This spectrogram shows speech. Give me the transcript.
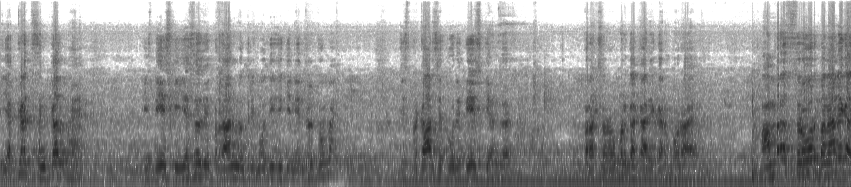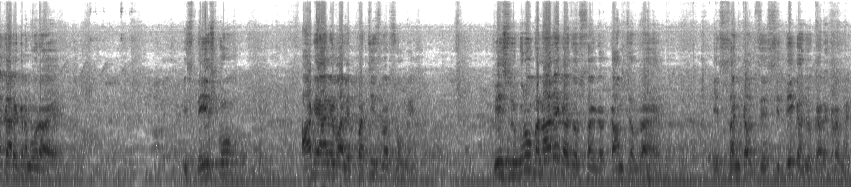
या कृत संकल्प हैं, इस देश के यशस्वी प्रधानमंत्री मोदी जी के नेतृत्व में, जिस प्रकार से पूरे देश के अंदर वृक्षारोपण का कार्यक्रम हो रहा है। अमृत सरोवर बनाने का कार्यक्रम हो रहा है। इस देश को आगे आने वाले 25 वर्षों में विश्वगुरु बनाने का जो काम चल रहा है, इस संकल्प से सिद्धि का जो कार्यक्रम है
